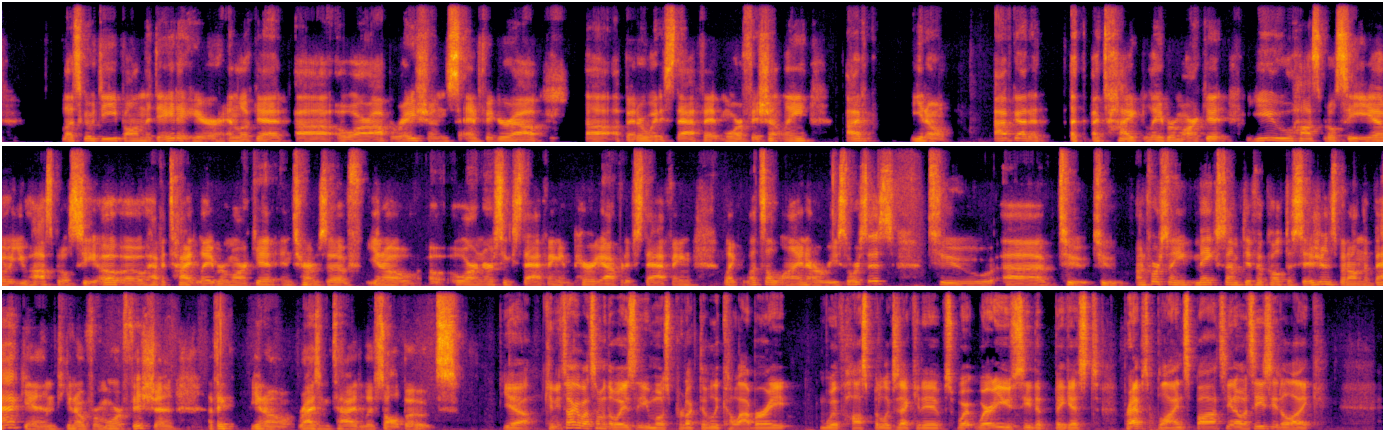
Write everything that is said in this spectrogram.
let's go deep on the data here and look at uh, OR operations and figure out uh, a better way to staff it more efficiently. I've, you know, I've got a a, a, tight labor market. You, hospital CEO, you, hospital COO, have a tight labor market in terms of you know OR nursing staffing and perioperative staffing. Like, let's align our resources to uh, to to unfortunately make some difficult decisions, but on the back end, you know, for more efficient, I think you know, rising tide lifts all boats. Yeah. Can you talk about some of the ways that you most productively collaborate with hospital executives? Where, where you see the biggest, perhaps blind spots? You know, it's easy to like,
